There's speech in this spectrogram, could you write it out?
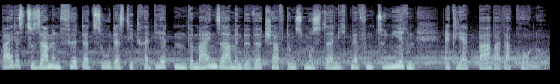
Beides zusammen führt dazu, dass die tradierten gemeinsamen Bewirtschaftungsmuster nicht mehr funktionieren, erklärt Baba Dakono.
